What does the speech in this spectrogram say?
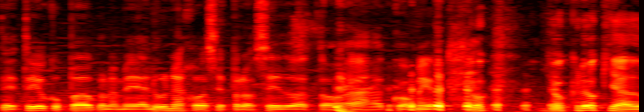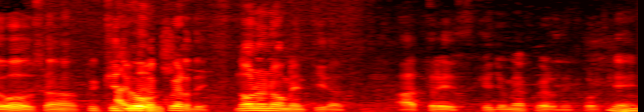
estoy ocupado con la media luna, José, procedo a, a comer. yo, creo que a dos, ¿ah? que yo me acuerde. No, no, no, mentiras. A tres, que yo me acuerde. porque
